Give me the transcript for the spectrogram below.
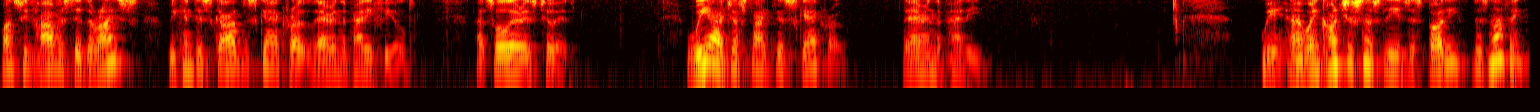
Once we've harvested the rice, we can discard the scarecrow there in the paddy field. That's all there is to it. We are just like this scarecrow there in the paddy. We, uh, when consciousness leaves this body, there's nothing.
